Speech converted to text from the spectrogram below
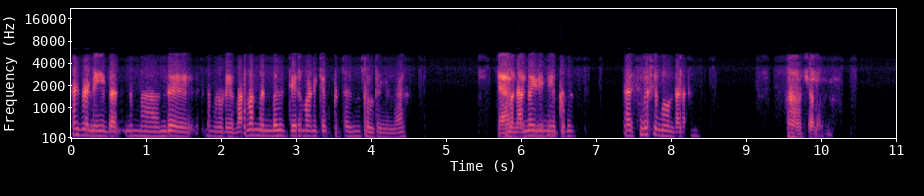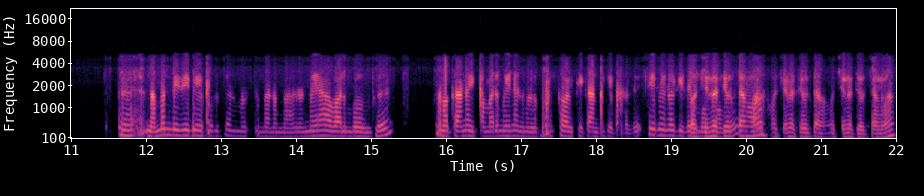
இப்ப நீங்க நம்ம வந்து நம்மளுடைய மரணம் என்பது தீர்மானிக்கப்பட்டதுன்னு சொல்றீங்கல்ல? நம்ம நன்மை தீமையை பொறுத்து சிவசண்முகம் டாக்டர் ஆ சொல்லுங்க. அஹ் நம்ம தீமையை பொறுத்து நம்ம நம்ம நன்மையாக வாழும்போது நமக்கான இப்ப மறுமையில நம்மளுக்கு சுத்த வாழ்க்கை காண்பிக்கப்படுது. தீமை நோக்கி ஒரு சின்ன திருத்தமா? ஒரு சின்ன திருத்தம்? ஒரு சின்ன திருத்தமா?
